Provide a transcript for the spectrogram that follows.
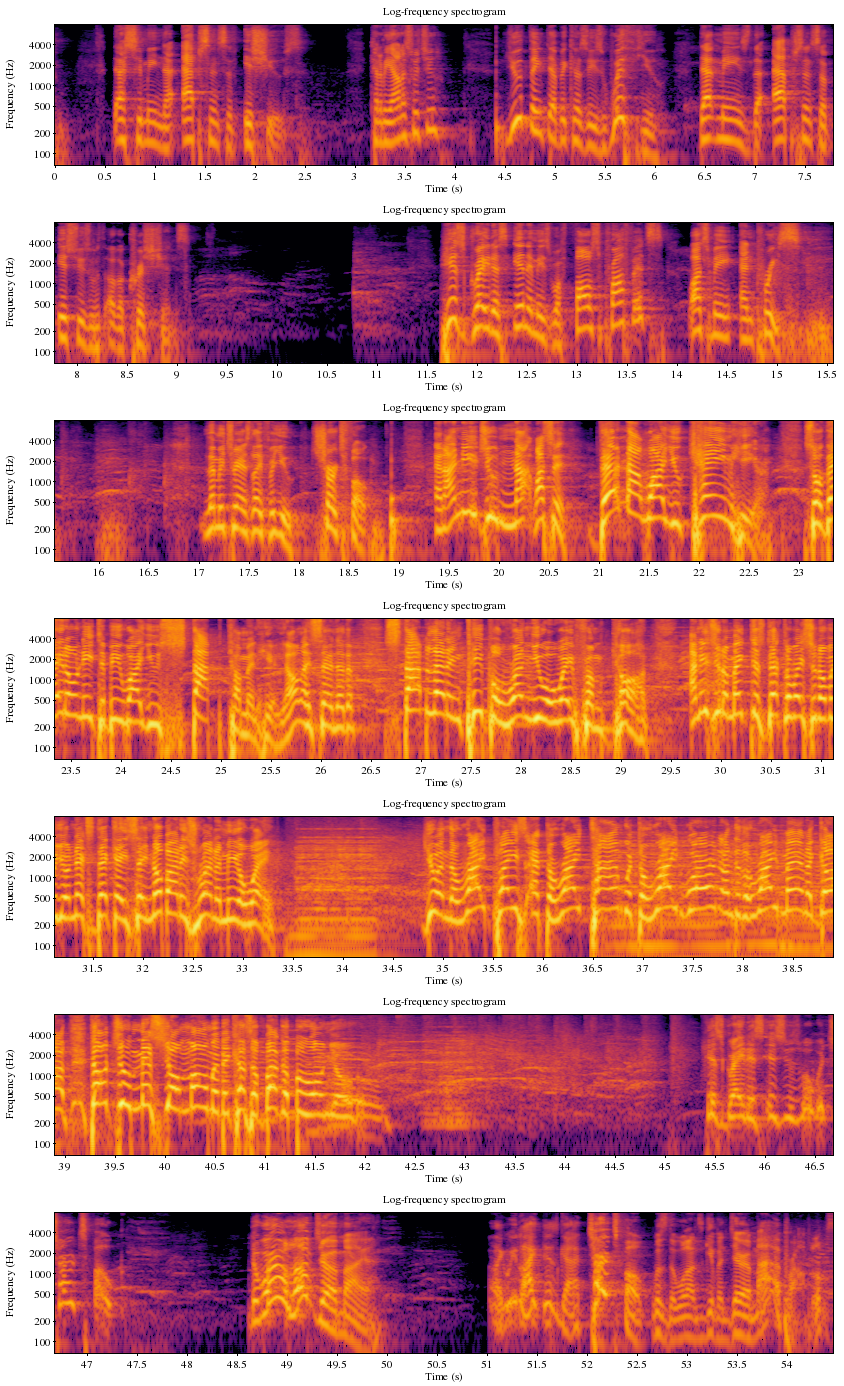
that should mean the absence of issues. Can I be honest with you? You think that because He's with you, that means the absence of issues with other Christians. His greatest enemies were false prophets, watch me, and priests. Let me translate for you church folk. And I need you not, watch it, they're not why you came here. So they don't need to be why you stopped coming here. Y'all ain't saying nothing. Stop letting people run you away from God. I need you to make this declaration over your next decade. Say, nobody's running me away. You're in the right place at the right time with the right word under the right man of God. Don't you miss your moment because of bugaboo on you. His greatest issues were with church folk. The world loved Jeremiah. Like, we like this guy. Church folk was the ones giving Jeremiah problems.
